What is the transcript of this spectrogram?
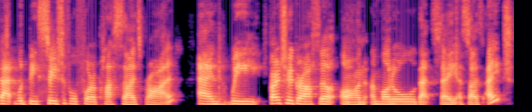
that would be suitable for a plus size bride and we photograph it on a model that's say a size eight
